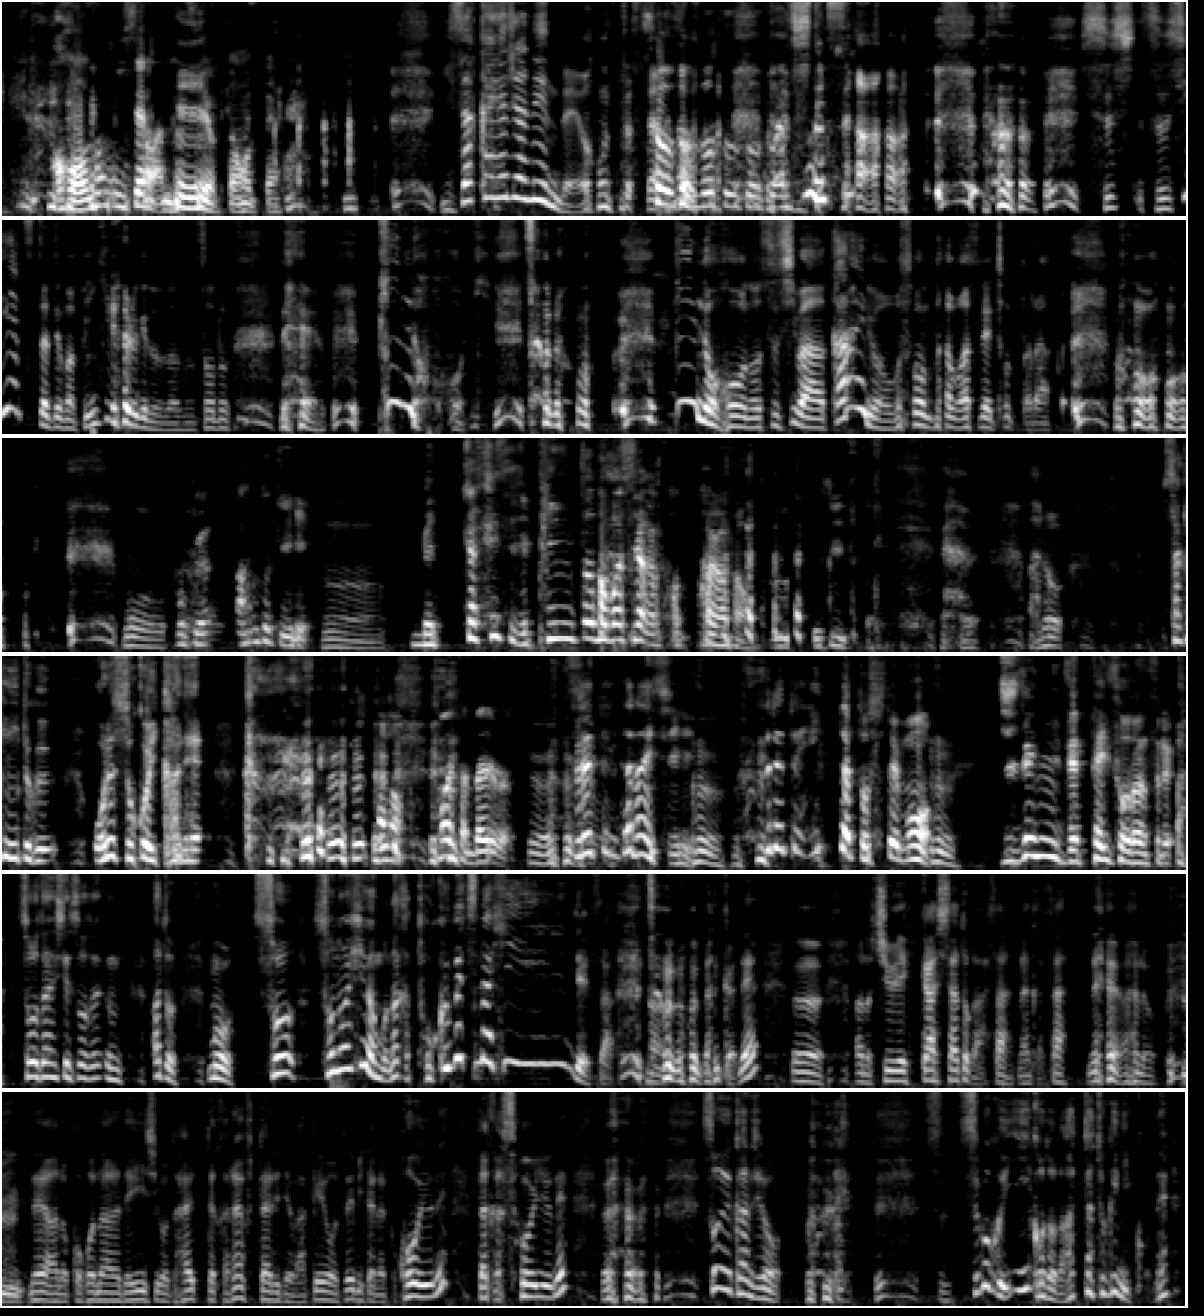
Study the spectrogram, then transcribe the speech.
この店はねえよと思って。居酒屋じゃねえんだよ、ほんとさ。そうそうそうそう。マジでさ、寿司、寿司屋っつったってまあピンキリあるけどさ、その、ね、ピンの方に、その、ピンの方の寿司はあかんよ、そんな忘れとったら。もう、もう、僕、あの時、うん。めっちゃ背筋ピンと伸ばしながら食べました。あの、先に言っとく、俺そこ行かねあの、マイさん大丈夫。連れて行かないし、うん。連れて行ったとしても、うん事前に絶対相談する。あ、相談して相談、うん。あと、もう、そ、その日はもうなんか特別な日でさ、その、なんかね、うん、あの、収益化したとかさ、なんかさ、ね、あの、うん。ね、あの、ここならでいい仕事入ったから二人で分けようぜ、みたいな、こういうね、だからそういうね、うん。そういう感じの、す、すごくいいことがあった時に、こうね、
